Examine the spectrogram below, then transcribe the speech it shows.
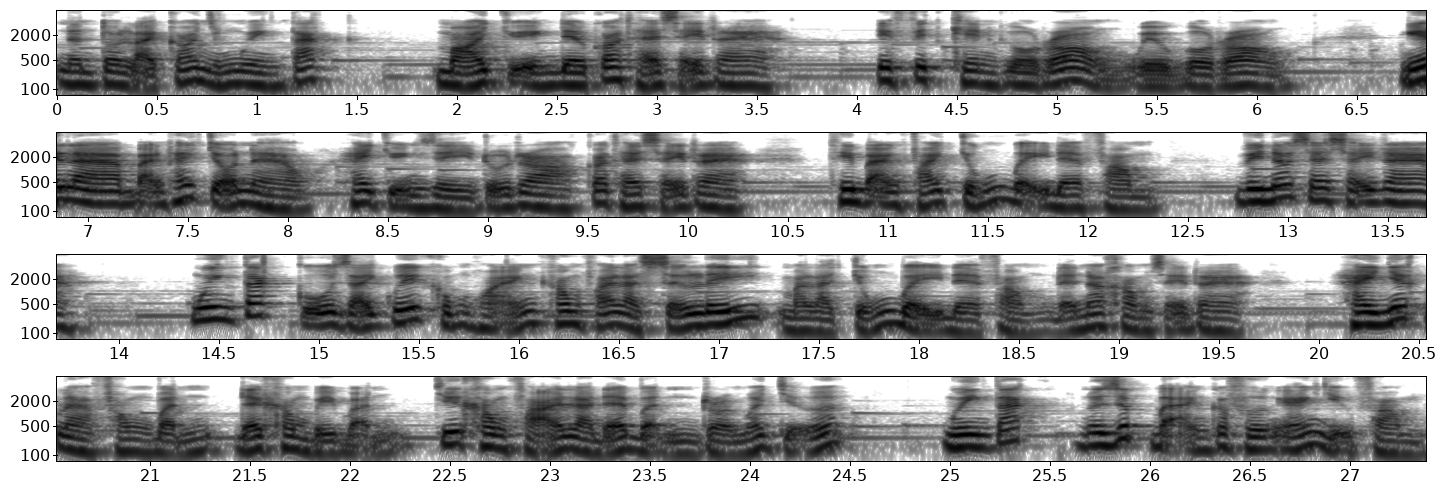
nên tôi lại có những nguyên tắc. Mọi chuyện đều có thể xảy ra. If it can go wrong, will go wrong nghĩa là bạn thấy chỗ nào hay chuyện gì rủi ro có thể xảy ra thì bạn phải chuẩn bị đề phòng, vì nó sẽ xảy ra. Nguyên tắc của giải quyết khủng hoảng không phải là xử lý mà là chuẩn bị đề phòng để nó không xảy ra. Hay nhất là phòng bệnh để không bị bệnh, chứ không phải là để bệnh rồi mới chữa. Nguyên tắc, nó giúp bạn có phương án dự phòng,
